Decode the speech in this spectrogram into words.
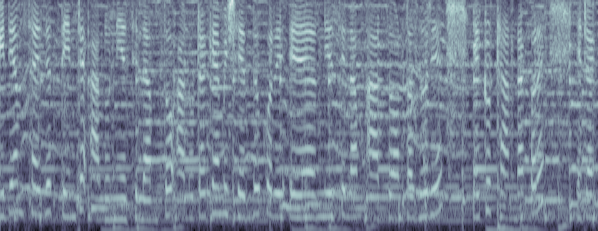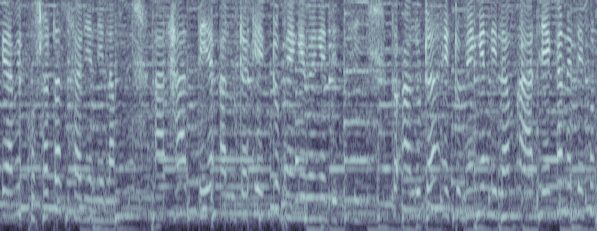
মিডিয়াম সাইজের তিনটে আলু নিয়েছিলাম। তো আলুটাকে আমি সেদ্ধ করে নিয়েছিলাম আর জলটা ঝরিয়ে একটু ঠান্ডা করে এটাকে আমি খোসাটা ছাড়িয়ে নিলাম আর হাত দিয়ে আলুটাকে একটু ভেঙে ভেঙে দিচ্ছি। তো আলুটা একটু ভেঙে নিলাম আর এখানে দেখুন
